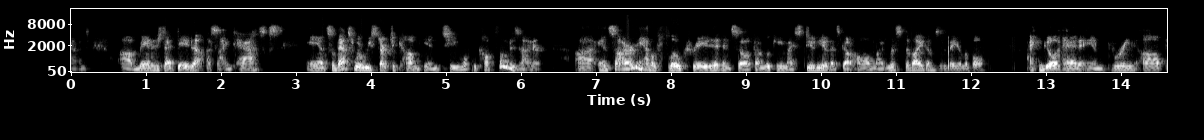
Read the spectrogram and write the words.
and uh, manage that data, assign tasks. And so that's where we start to come into what we call Flow Designer. Uh, and so I already have a flow created. And so if I'm looking in my studio that's got all my list of items available, I can go ahead and bring up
